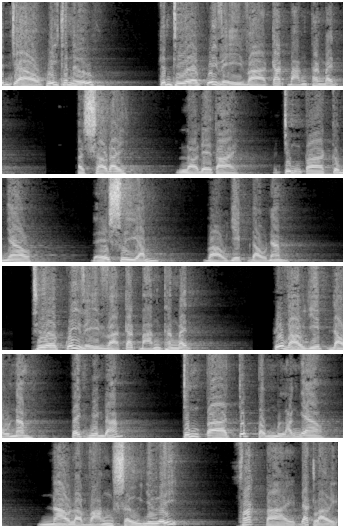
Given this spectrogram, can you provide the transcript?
Kính chào quý thính hữu, kính thưa quý vị và các bạn thân mến. À, sau đây là đề tài chúng ta cùng nhau để suy gẫm vào dịp đầu năm. Thưa quý vị và các bạn thân mến, cứ vào dịp đầu năm tết nguyên đán chúng ta chúc tụng lẫn nhau nào là vạn sự như ý phát tài đắc lợi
